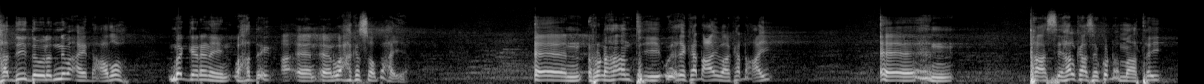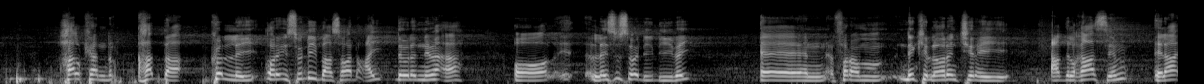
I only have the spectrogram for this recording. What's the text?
haddii dowladnimo ay dhacdo ma garanayn waxa ka soo baxaya. Run ahaantii wixii ka dhacay baa ka dhacay. Taasi halkaasay ku dhammaatay. Halkan hadda kolley qori isu dhiib baa soo dhacay dowladnimo ah oo laysu soo dhiidhiibay from ninkii la odhan jiray cabdilqaasim ilaa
